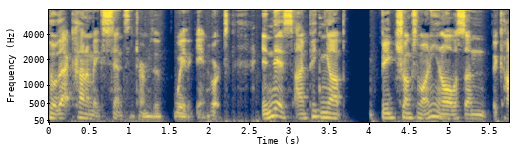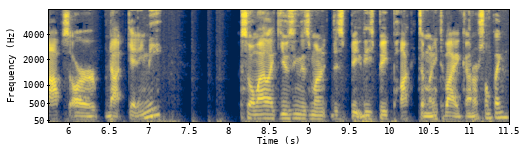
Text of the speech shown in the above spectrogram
So that kind of makes sense in terms of the way the game works. In this, I'm picking up big chunks of money, and all of a sudden the cops are not getting me. So am I like using this money, this big, these big pockets of money to buy a gun or something?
